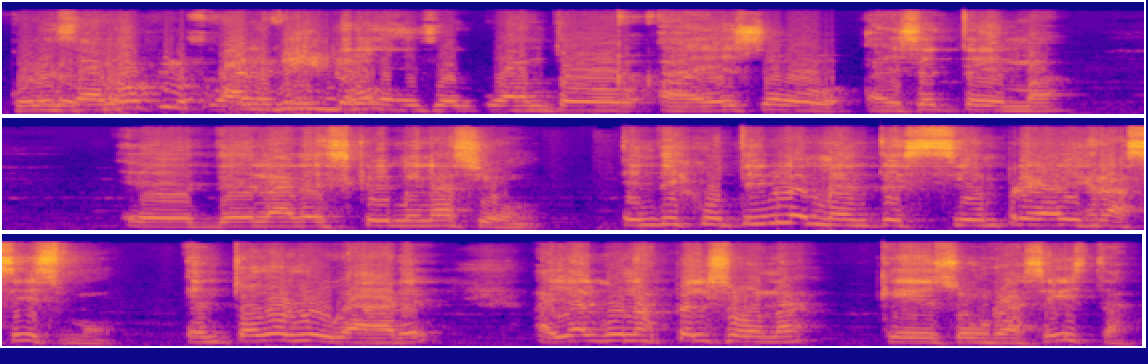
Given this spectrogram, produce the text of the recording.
con los propios albinos. En cuanto a eso, a ese tema eh, de la discriminación, indiscutiblemente siempre hay racismo. En todos lugares hay algunas personas que son racistas.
